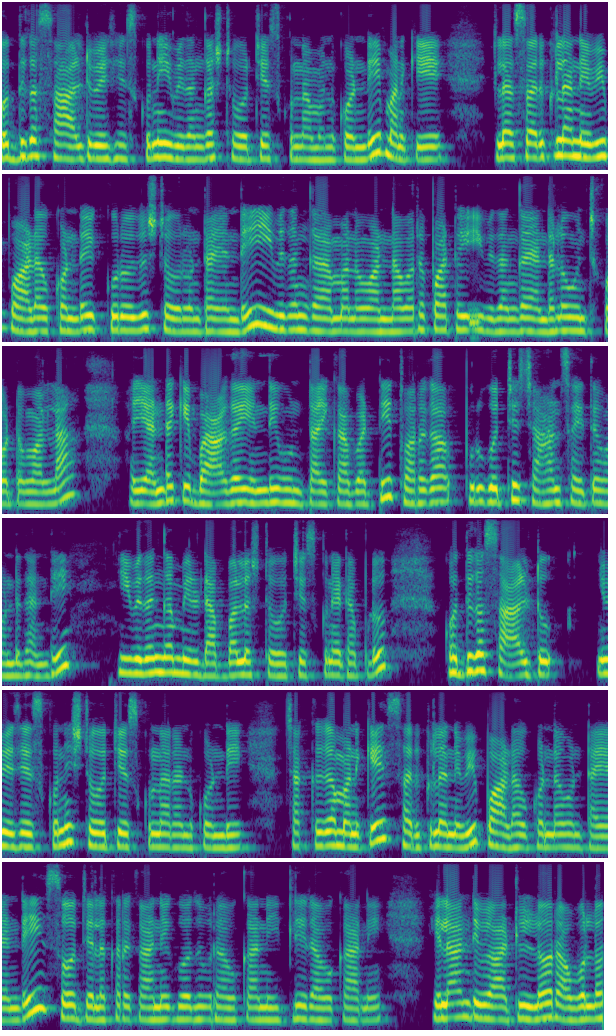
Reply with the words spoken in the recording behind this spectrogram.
కొద్దిగా సాల్ట్ వేసేసుకుని ఈ విధంగా స్టోర్ చేసుకున్నాం అనుకోండి మనకి ఇలా సరుకులు అనేవి పాడవకుండా ఎక్కువ రోజు స్టోర్ ఉంటాయండి. ఈ విధంగా మనం వన్ అవర్ పాటు ఈ విధంగా ఎండలో ఉంచుకోవటం వల్ల ఆ ఎండకి బాగా ఎండి ఉంటాయి కాబట్టి త్వరగా పురుగు వచ్చే ఛాన్స్ అయితే ఉండదండి. ఈ విధంగా మీరు డబ్బాలో స్టోర్ చేసుకునేటప్పుడు కొద్దిగా సాల్ట్ వేసేసుకొని స్టోర్ చేసుకున్నారనుకోండి చక్కగా మనకి సరుకులు అనేవి పాడవకుండా ఉంటాయండి. సో జీలకర్ర కానీ గోధుమ రవ్వ కానీ ఇడ్లీ రవ్వ కానీ ఇలాంటి వాటిల్లో రవ్వలో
